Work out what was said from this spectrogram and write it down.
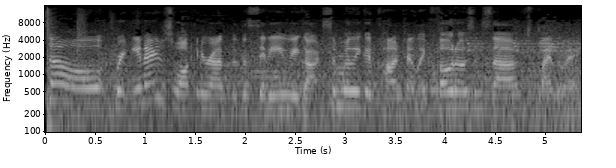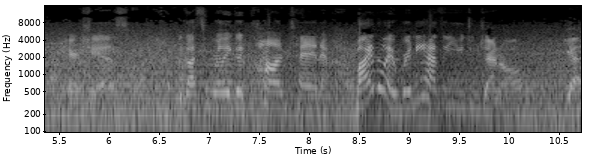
So Britney and I are just walking around the city. We got some really good content, like photos and stuff. By the way, here she is. We got some really good content. By the way, Britney has a YouTube channel. Yes.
